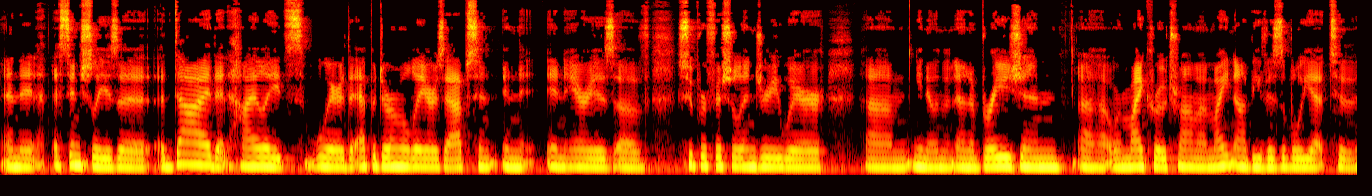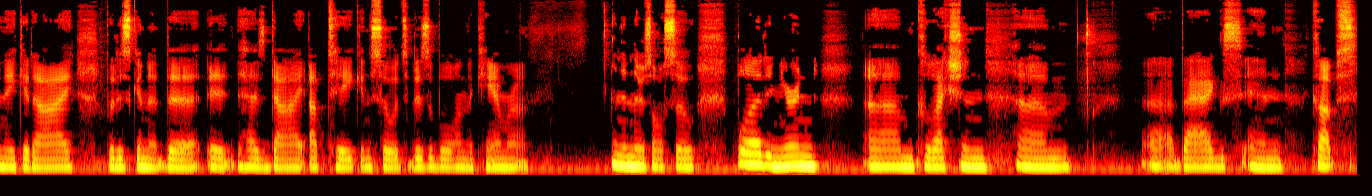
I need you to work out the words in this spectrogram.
And it essentially is a, a dye that highlights where the epidermal layer is absent in, in areas of superficial injury where um, you know, an, an abrasion uh, or micro trauma might not be visible yet to the naked eye, but it's gonna the it has dye uptake, and so it's visible on the camera. And then there's also blood and urine um, collection um, uh, bags and cups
